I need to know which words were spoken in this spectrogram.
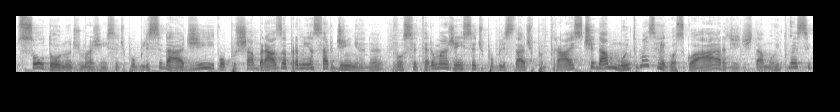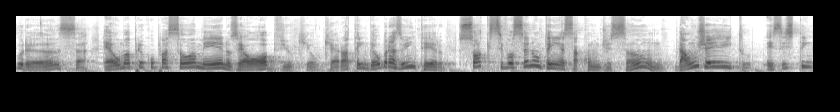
sou dono de uma agência de publicidade e vou puxar brasa para minha sardinha, né? Você ter uma agência de publicidade por trás te dá muito mais resguarde, te dá muito mais segurança. É uma preocupação a menos, é óbvio que eu quero atender o Brasil inteiro. Só que se você não tem essa condição, dá um jeito. Existem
